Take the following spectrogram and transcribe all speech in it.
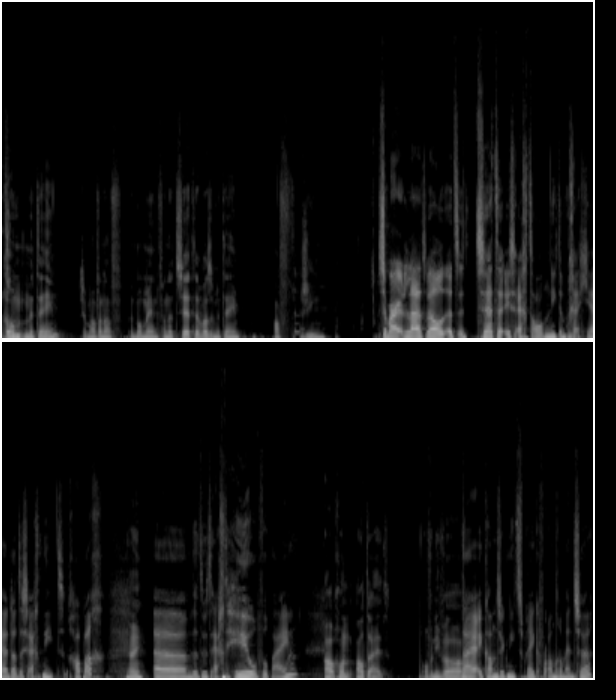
Gewoon meteen? Zeg maar, vanaf het moment van het zetten was het meteen afzien? Zeg maar, laat wel, het, het zetten is echt al niet een pretje. Hè? Dat is echt niet grappig. Nee? Ehm, dat doet echt heel veel pijn. Oh, gewoon altijd? Of in ieder geval... Nou ja, ik kan natuurlijk niet spreken voor andere mensen.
